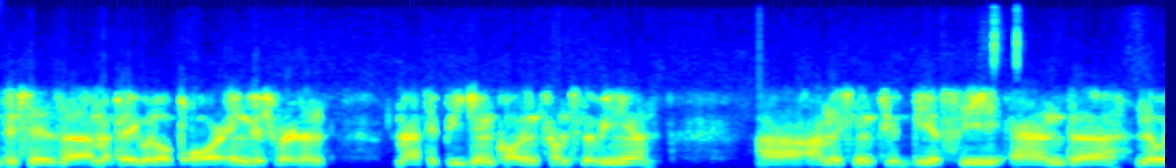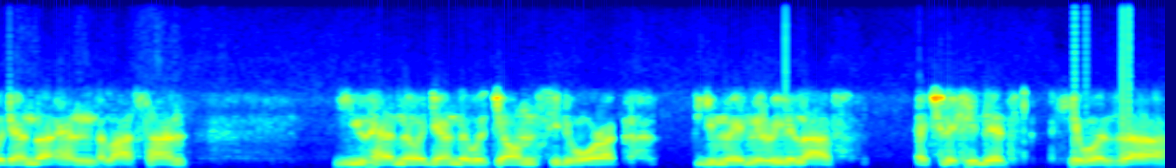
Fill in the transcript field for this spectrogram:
This is uh, Matej Golob, or English version Matthew Pigeon, calling from Slovenia. Uh, I'm listening to DSC and uh, No Agenda, and the last time you had No Agenda with John C. Dvorak, you made me really laugh. Actually, he did he was uh,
